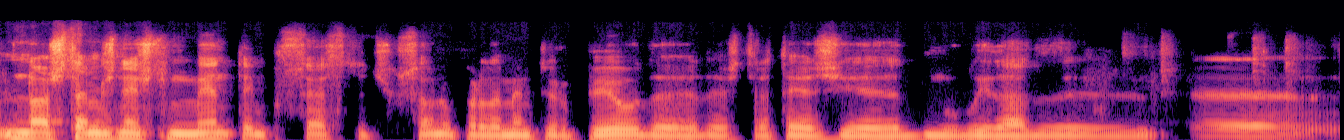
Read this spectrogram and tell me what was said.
Nós estamos neste momento em processo de discussão no Parlamento Europeu da, da estratégia de mobilidade uh,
